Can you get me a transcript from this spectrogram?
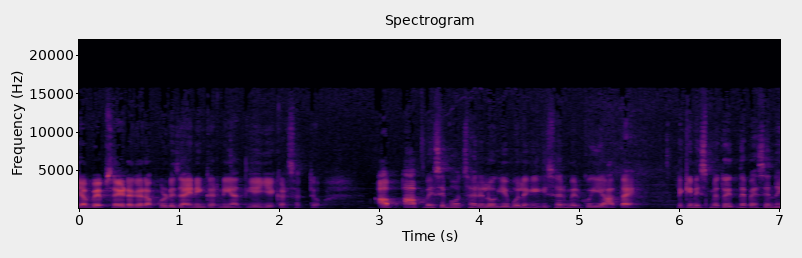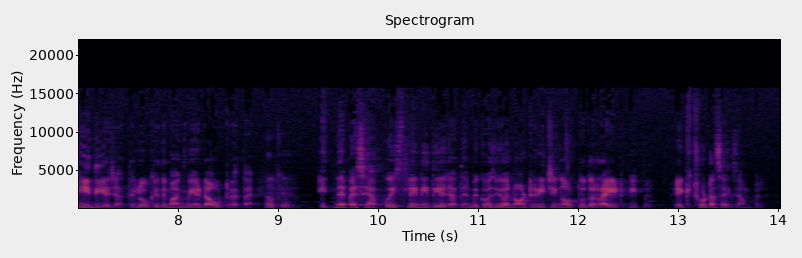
या वेबसाइट अगर आपको डिज़ाइनिंग करनी आती है ये कर सकते हो। अब आप में से बहुत सारे लोग ये बोलेंगे कि सर मेरे को ये आता है। लेकिन इसमें तो इतने पैसे नहीं दिए जाते। लोगों के दिमाग में ये डाउट रहता है। ओके इतने पैसे आपको इसलिए नहीं दिए जाते because you are not reaching out to the right people एक छोटा सा एग्ज़ाम्पल है।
